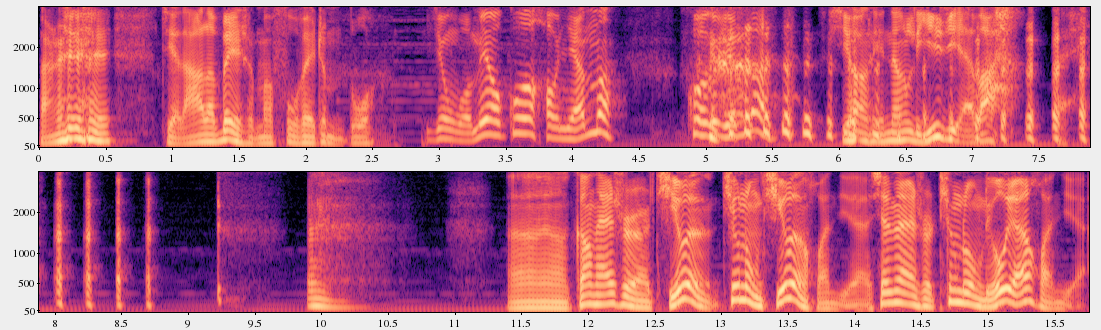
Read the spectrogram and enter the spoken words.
反正解答了为什么付费这么多。毕竟我们要过个好年嘛，过个元旦。希望您能理解吧。哎，嗯，刚才是提问听众提问环节，现在是听众留言环节，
